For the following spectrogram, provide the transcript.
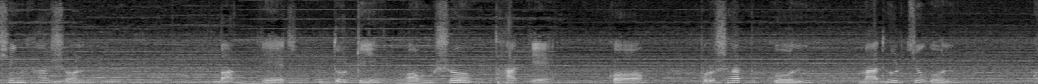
সিংহাসন। বাক্যের দুটি অংশ থাকে, ক প্রসাদ গুণ, মাধুর্য গুণ, খ,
